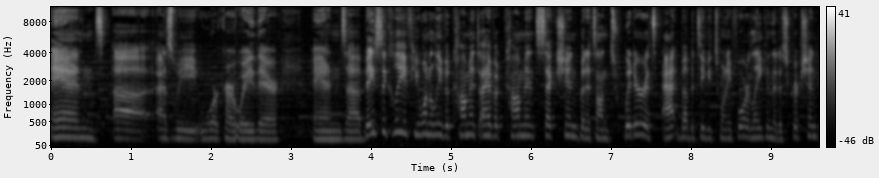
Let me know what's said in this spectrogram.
And uh, as we work our way there, and uh, basically, if you want to leave a comment, I have a comment section, but it's on Twitter. It's at BubbaTV24, link in the description.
